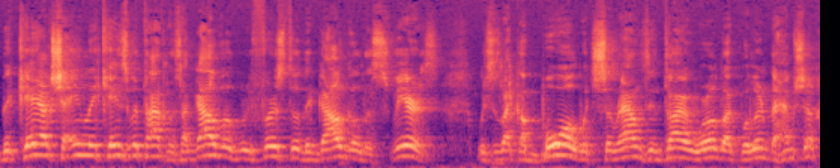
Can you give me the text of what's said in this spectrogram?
b'keach she'en le'keis v'tachlis. Hagalgal refers to the galgal, the spheres, which is like a ball which surrounds the entire world, like we'll learn the.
